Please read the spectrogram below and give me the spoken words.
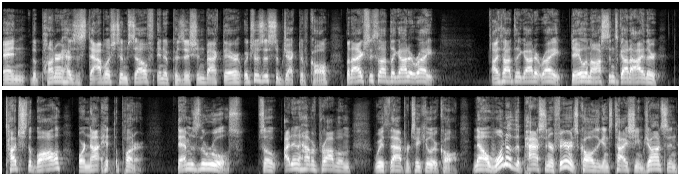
and the punter has established himself in a position back there, which is a subjective call, but I actually thought they got it right. I thought they got it right. Dalen Austin's got to either touch the ball or not hit the punter. Them's the rules. So I didn't have a problem with that particular call. Now, one of the pass interference calls against Tysheem Johnson,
